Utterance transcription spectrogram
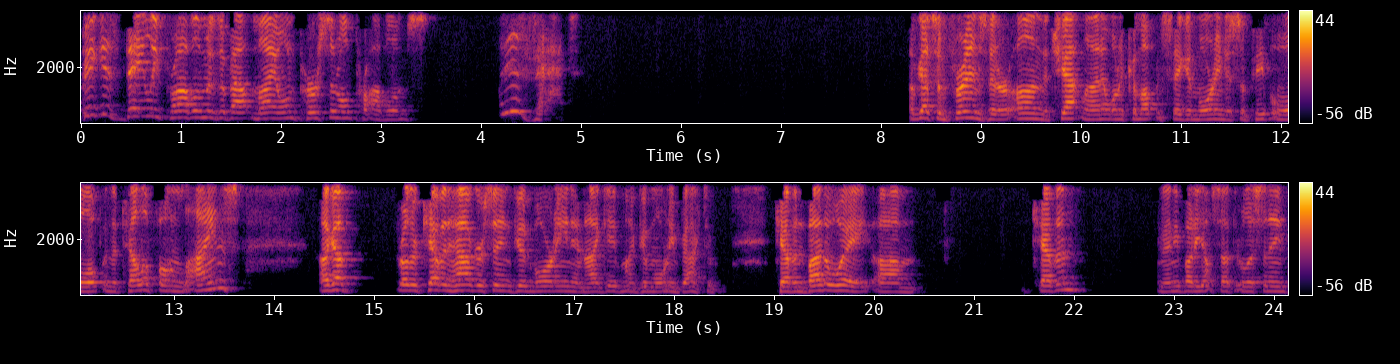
biggest daily problem is about my own personal problems. What is that? I've got some friends that are on the chat line. I want to come up and say good morning to some people. We'll open the telephone lines. I got Brother Kevin Hauger saying good morning, and I gave my good morning back to Kevin. By the way, um, Kevin and anybody else out there listening,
